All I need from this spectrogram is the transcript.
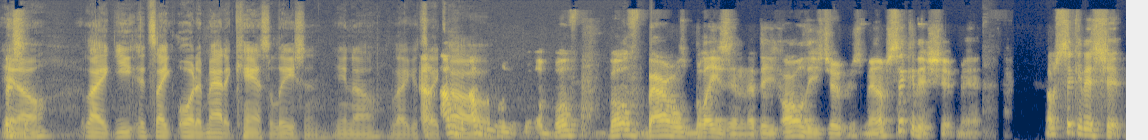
You Listen. know, like you, it's like automatic cancellation. You know, like it's like I'm, oh, I'm both both barrels blazing at these all these jokers, man. I'm sick of this shit, man. I'm sick of this shit.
